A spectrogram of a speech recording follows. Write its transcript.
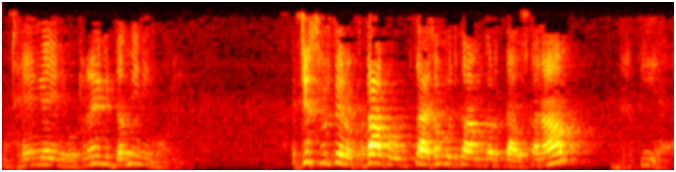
उठेंगे ही नहीं, उठने की दमी नहीं हो रही। जिस वृत्ति फटाफट उठता है, सब कुछ काम करता है, उसका नाम धृति है।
